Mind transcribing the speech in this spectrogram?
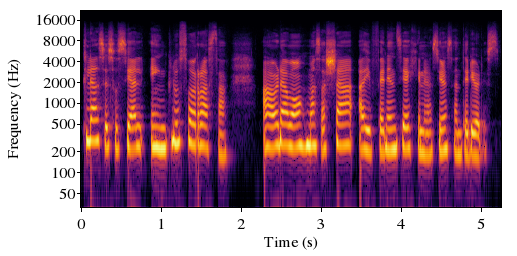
clase social e incluso raza. Ahora vamos más allá a diferencia de generaciones anteriores.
